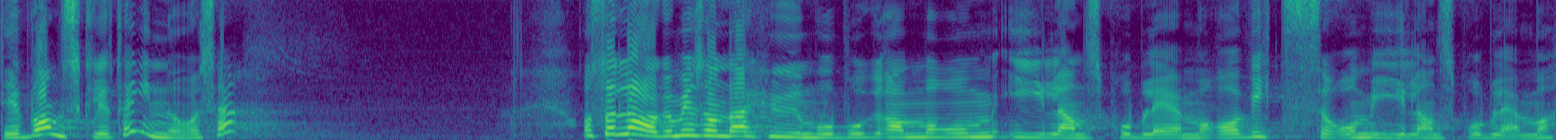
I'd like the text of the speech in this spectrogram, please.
Det er vanskelig å ta inn over seg. Og så lager vi sånne humorprogrammer om ilandsproblemer og vitser om ilandsproblemer.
